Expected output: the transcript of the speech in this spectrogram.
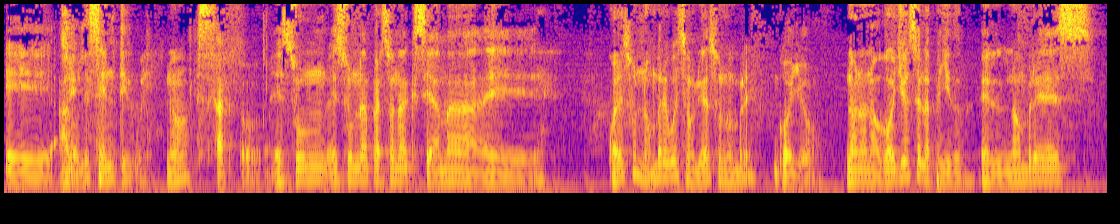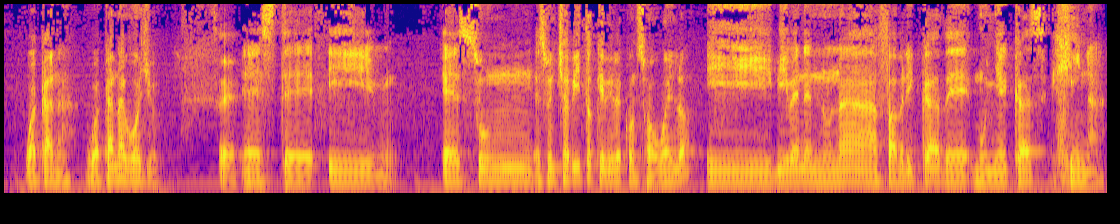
eh, adolescente, güey, ¿no? Exacto. Es un, es una persona que se llama eh, ¿Cuál es su nombre, güey? ¿Se me olvida su nombre? Goyo. No, no, no. Goyo es el apellido. El nombre es Wakana. Wakana Goyo. Sí. Este, y es un, es un chavito que vive con su abuelo y viven en una fábrica de muñecas Hina.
